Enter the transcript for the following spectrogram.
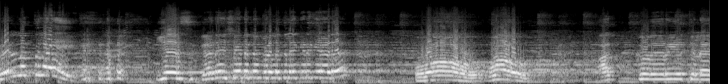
വെള്ളത്തിലായി. യെസ് വെള്ളത്തിലേക്ക് ഇടുകയാണ്. വാവ് വാവ് അക്വേറിയത്തിലെ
